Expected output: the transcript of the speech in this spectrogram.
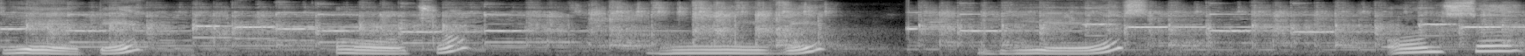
7, 8, 9, 10, 11,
